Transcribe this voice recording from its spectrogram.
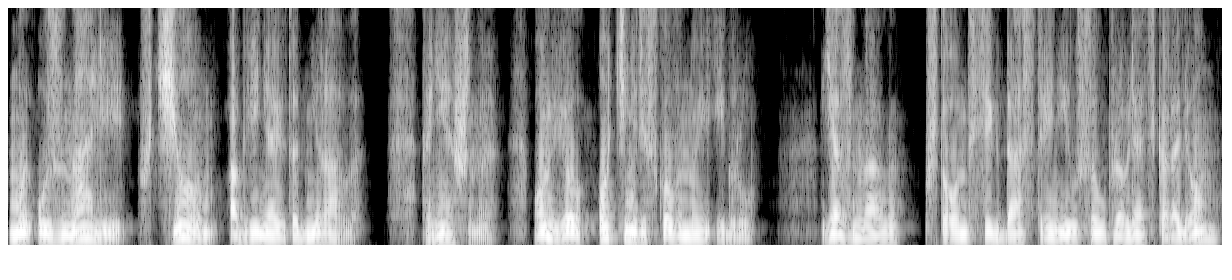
Мы узнали, в чем обвиняют адмирала. Конечно, он вел очень рискованную игру. Я знала, что он всегда стремился управлять королем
